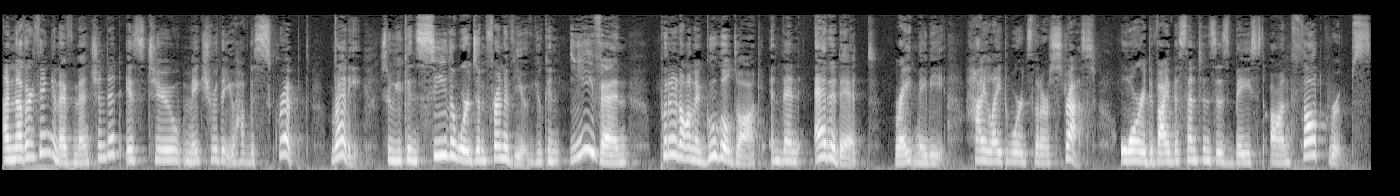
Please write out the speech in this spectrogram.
Another thing, and I've mentioned it, is to make sure that you have the script ready so you can see the words in front of you. You can even put it on a Google Doc and then edit it, right? Maybe highlight words that are stressed or divide the sentences based on thought groups.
